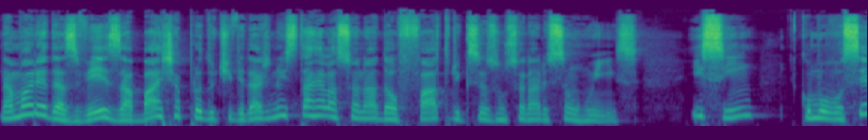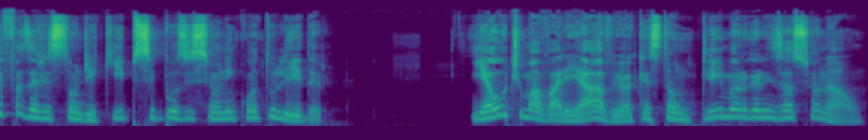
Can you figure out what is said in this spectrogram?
Na maioria das vezes, a baixa produtividade não está relacionada ao fato de que seus funcionários são ruins, e sim como você faz a gestão de equipe se posiciona enquanto líder. E a última variável é a questão clima organizacional.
